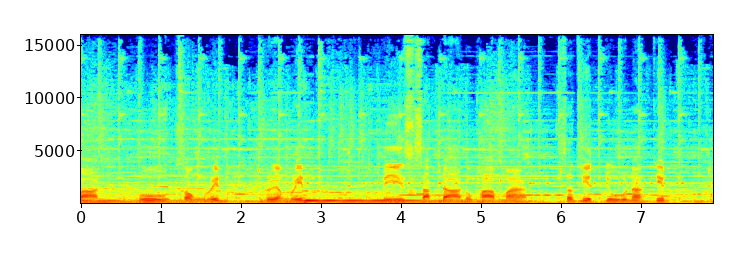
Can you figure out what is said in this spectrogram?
บ้าน ผู้ทรงฤทธิ์เรืองฤทธิ์มีศักดานุภาพมาก สถิตอยู่ณทิศห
